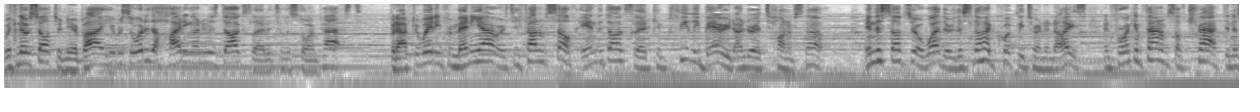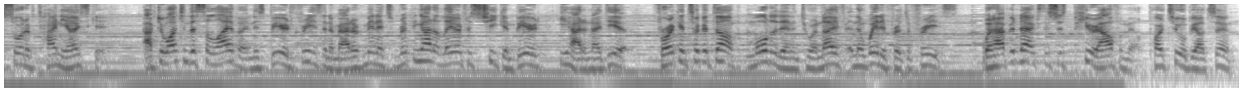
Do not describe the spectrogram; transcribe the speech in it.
With no shelter nearby, he resorted to hiding under his dog sled until the storm passed. But after waiting for many hours, he found himself and the dog sled completely buried under a ton of snow. In the sub-zero weather, the snow had quickly turned into ice, and Freuchen found himself trapped in a sort of tiny ice cave. After watching the saliva in his beard freeze in a matter of minutes, ripping out a layer of his cheek and beard, he had an idea. Freuchen took a dump, molded it into a knife, and then waited for it to freeze. What happened next is just pure alpha male. Part 2 will be out soon.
